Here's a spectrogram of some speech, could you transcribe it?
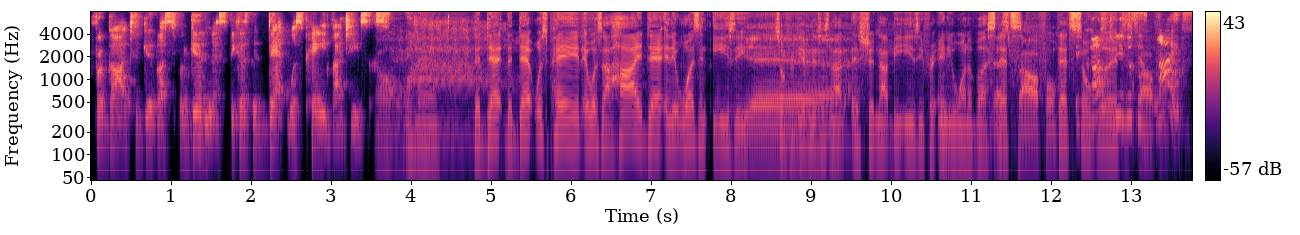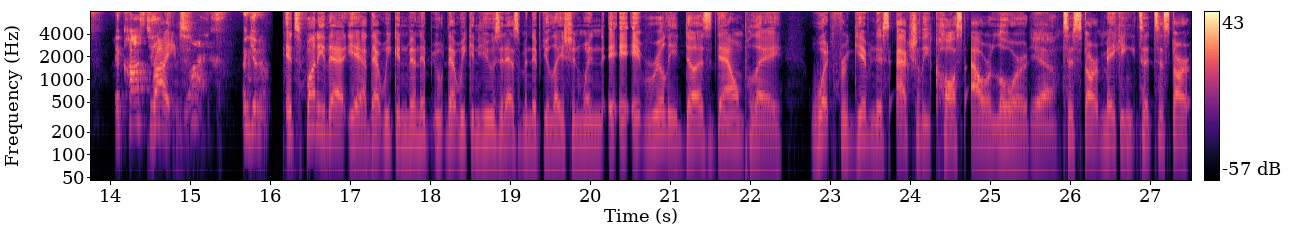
for God to give us forgiveness because the debt was paid by Jesus. Oh, Amen. The debt, the debt was paid. It was a high debt, and it wasn't easy. Yeah. So forgiveness is not. It should not be easy for any one of us. That's powerful. That's It so cost good. Jesus his life. It cost Jesus Right. his life. Uh, you know. it's funny mm. that yeah that we can manip- that we can use it as manipulation when it, it- it really does downplay what forgiveness actually cost our Lord. Yeah. To start making to to start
